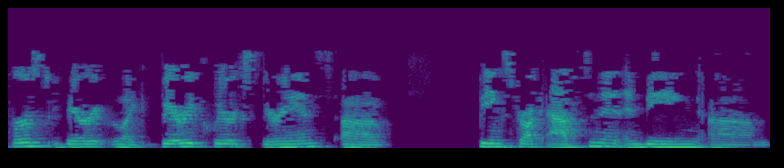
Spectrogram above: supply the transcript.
first very, like, very clear experience of being struck abstinent and being, um,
